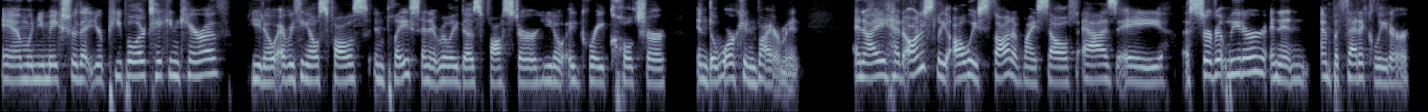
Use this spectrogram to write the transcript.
And when you make sure that your people are taken care of, you know, everything else falls in place and it really does foster, you know, a great culture in the work environment. And I had honestly always thought of myself as a, a servant leader and an empathetic leader.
